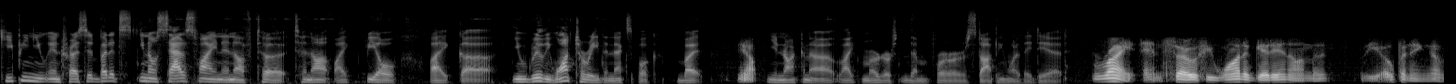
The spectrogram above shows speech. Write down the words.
keeping you interested, but it's you know satisfying enough to to not like feel like uh, you really want to read the next book, but Yeah. you're not gonna like murder them for stopping where they did. Right. And so if you want to get in on the the opening of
